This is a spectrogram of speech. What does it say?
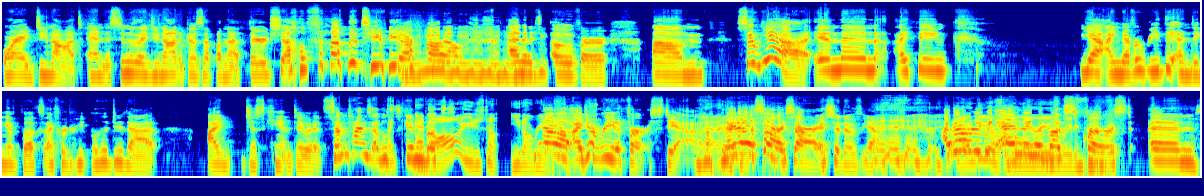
or I do not. And as soon as I do not, it goes up on that third shelf on the TBR file and it's over. Um, so yeah. And then I think, yeah, I never read the ending of books. I've heard people who do that. I just can't do it. Sometimes I will Like, skim at books. all, or you just don't you don't read no, it? I don't read it first. Yeah. no, no, sorry, sorry. I should have. Yeah. I don't read the ending of books first, and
